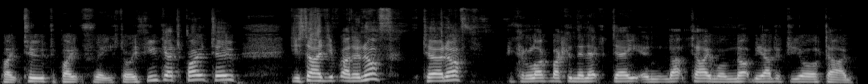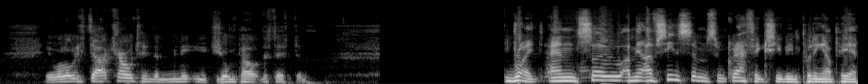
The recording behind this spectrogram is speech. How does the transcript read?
point two to point three. So if you get to point two, decide you've had enough, turn off. You can log back in the next day, and that time will not be added to your time. It will only start counting the minute you jump out the system. Right, and so I mean, I've seen some some graphics you've been putting up here.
